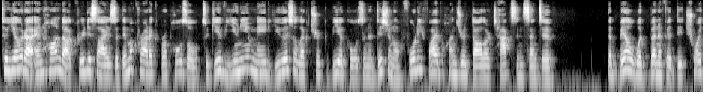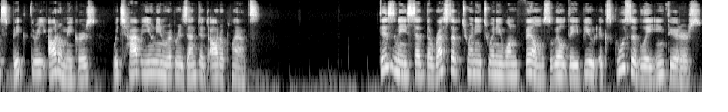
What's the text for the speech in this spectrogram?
Toyota and Honda criticized the Democratic proposal to give union made U.S. electric vehicles an additional $4,500 tax incentive. The bill would benefit Detroit's big three automakers, which have union represented auto plants. Disney said the rest of 2021 films will debut exclusively in theaters.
